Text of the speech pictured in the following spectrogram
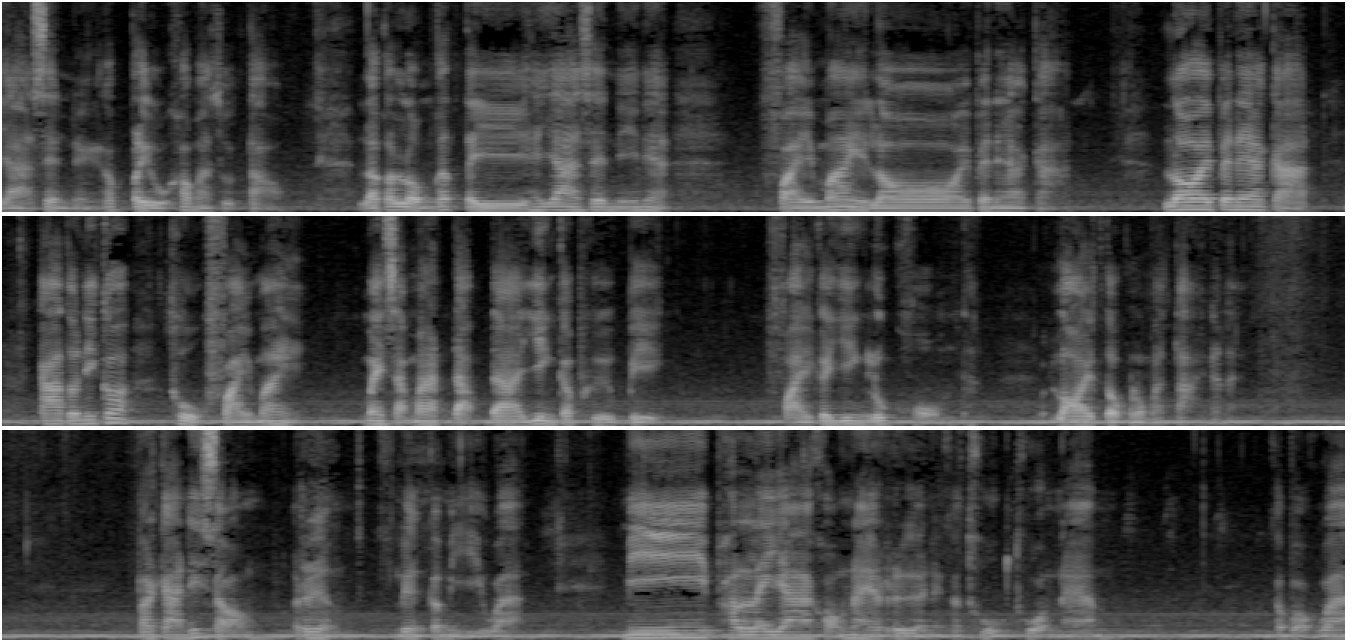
หญ้าเส้นหนึ่งก็ปลิวเข้ามาสู่เตา แล้วก็ลมก็ตีให้หญ้าเส้นนี้เนี่ยไฟไหม้ลอยไปในอากาศ ลอยไปในอากาศ กาตัวนี้ก็ถูกไฟไหม้ไม่สามารถดับได้ยิ่งกระพือปีก ไฟก็ยิ่งลุกโหม ลอยตกลงมาตายนั่นแหละ ประการที่สองเรื่องเรื่องก็มีอีกว่า มีภรรยาของนายเรือเนี่ยก็ถูกถ่วงน้ำก็บอกว่า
